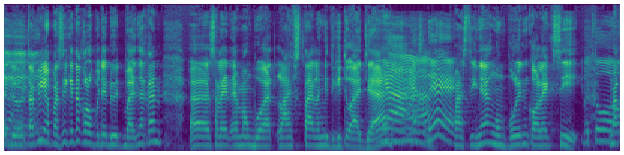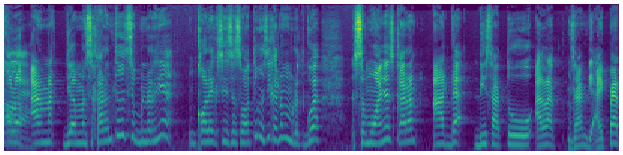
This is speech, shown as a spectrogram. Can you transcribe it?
aduh. Tapi ya pasti kita kalau punya duit banyak kan, eh, selain emang buat lifestyle yang gitu-gitu aja. Iya, SD. pastinya ngumpulin koleksi. Betul. Nah kalau Oke. anak zaman sekarang tuh sebenarnya koleksi sesuatu nggak sih? Karena menurut gue semuanya sekarang ada di satu alat, misalnya di iPad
